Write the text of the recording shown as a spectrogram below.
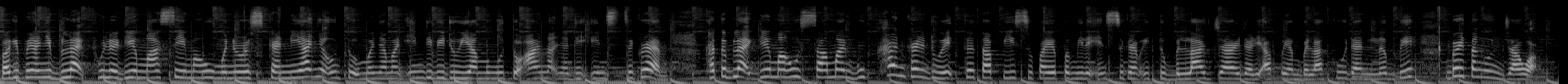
Bagi penyanyi Black pula dia masih mahu meneruskan niatnya untuk menyaman individu yang mengutuk anaknya di Instagram. Kata Black dia mahu saman bukan kerana duit tetapi supaya pemilik Instagram itu belajar dari apa yang berlaku dan lebih bertanggungjawab.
